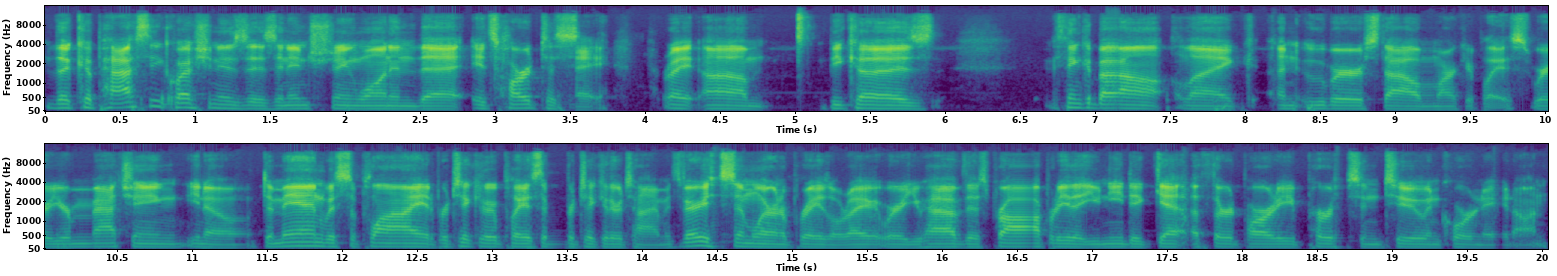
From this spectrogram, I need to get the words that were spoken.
the capacity question is is an interesting one in that it's hard to say, right? Um, because think about like an Uber style marketplace where you're matching, you know, demand with supply at a particular place at a particular time. It's very similar in appraisal, right? Where you have this property that you need to get a third party person to and coordinate on.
